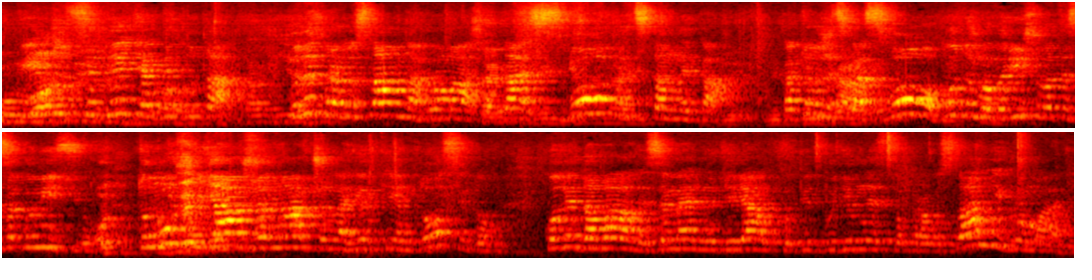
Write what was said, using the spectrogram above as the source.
Він тут сидить як депутат. Коли православна громада дасть свого представника, католицька свого, будемо вирішувати за комісію. От Тому що я вже навчена гірким досвідом, коли давали земельну ділянку під будівництво православній громаді,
